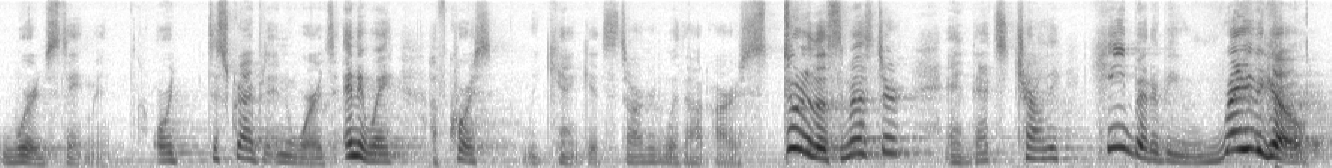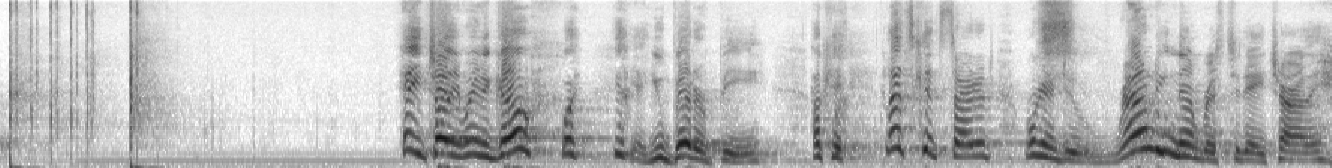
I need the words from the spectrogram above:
word statement or describe it in words. Anyway, of course, we can't get started without our student of the semester, and that's Charlie. He better be ready to go. Hey, Charlie, ready to go? What? Yeah, you better be. Okay, let's get started. We're going to do rounding numbers today, Charlie.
